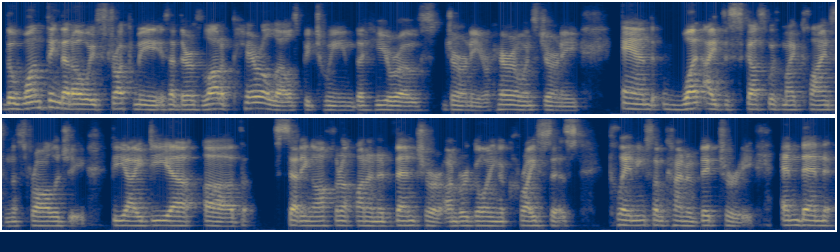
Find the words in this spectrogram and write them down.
the one thing that always struck me is that there's a lot of parallels between the hero's journey or heroine's journey and what I discuss with my clients in astrology the idea of setting off on, on an adventure, undergoing a crisis, claiming some kind of victory, and then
